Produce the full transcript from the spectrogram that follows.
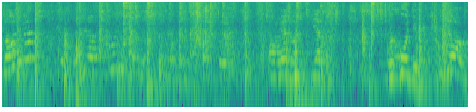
Что у тебя? А у меня 21. Выходим. Идем.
